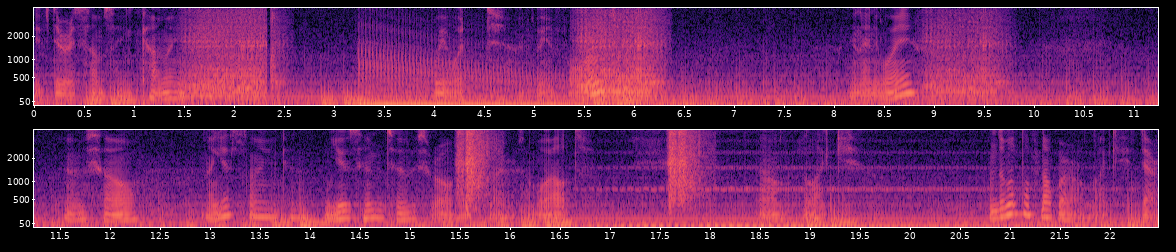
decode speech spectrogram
If there is something coming, we would be informed in any way. And so, I guess I can use him to throw his flares. Well, um, like in the middle of nowhere, like there.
